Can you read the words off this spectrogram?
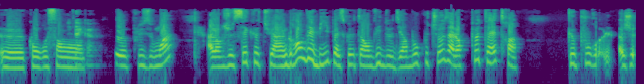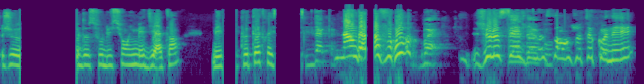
euh, qu'on ressent plus ou moins alors je sais que tu as un grand débit parce que tu as envie de dire beaucoup de choses. Alors peut-être que pour je, je de solution immédiate, hein, mais peut-être plein d'infos. Ouais. Je le sais, je le sens, je te connais,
